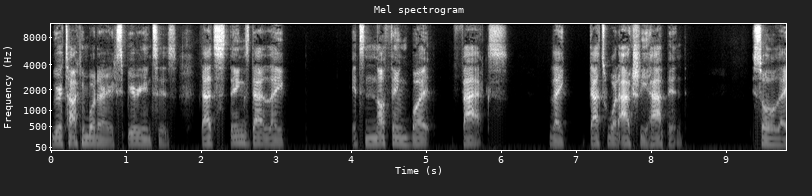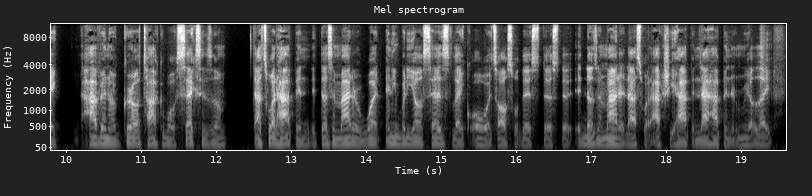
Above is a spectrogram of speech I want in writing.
we were talking about our experiences. That's things that like it's nothing but facts. Like that's what actually happened. So like having a girl talk about sexism, that's what happened. It doesn't matter what anybody else says, like, oh, it's also this, this, that. It doesn't matter. That's what actually happened. That happened in real life.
